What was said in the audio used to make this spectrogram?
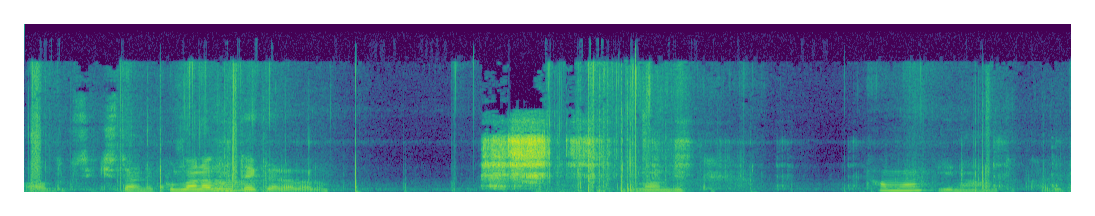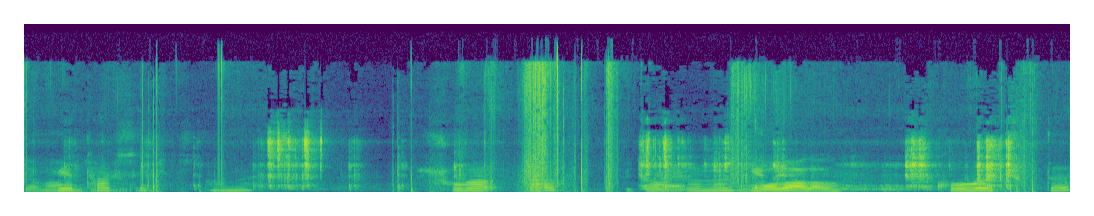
Aldık 8 tane. Kullanalım tekrar alalım. Kullandık. Tamam. Yine aldık. Hadi devam Yeter edelim. 8 tane. Şurada Bir tane gibi kola alalım. kola çıktı.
